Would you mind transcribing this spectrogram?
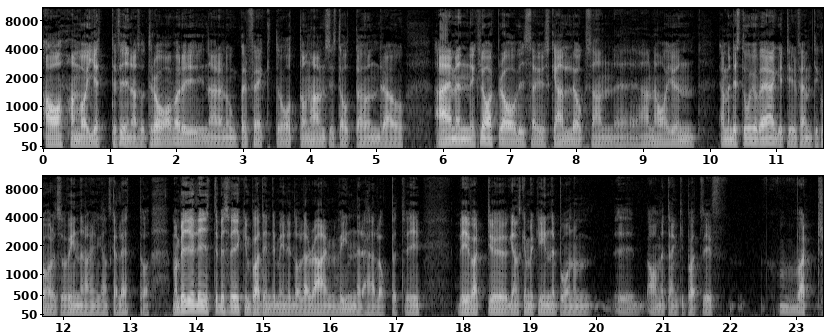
ja, han var jättefin alltså. Travade ju nära nog perfekt och 8,5 sista 800 och... Nej, men klart bra och visar ju skalle också. Han, eh, han har ju en... Ja, men det står ju och väger till 50 kvar så vinner han ju ganska lätt. Då. man blir ju lite besviken på att inte Million Dollar Rhyme vinner det här loppet. Vi, vi vart ju ganska mycket inne på honom. Eh, ja, med tanke på att vi vart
